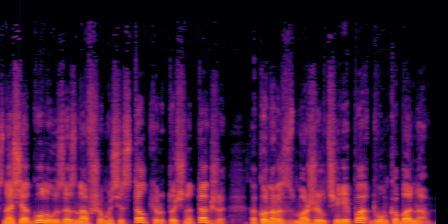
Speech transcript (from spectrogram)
снося голову зазнавшемуся сталкеру точно так же, как он размажил черепа двум кабанам.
